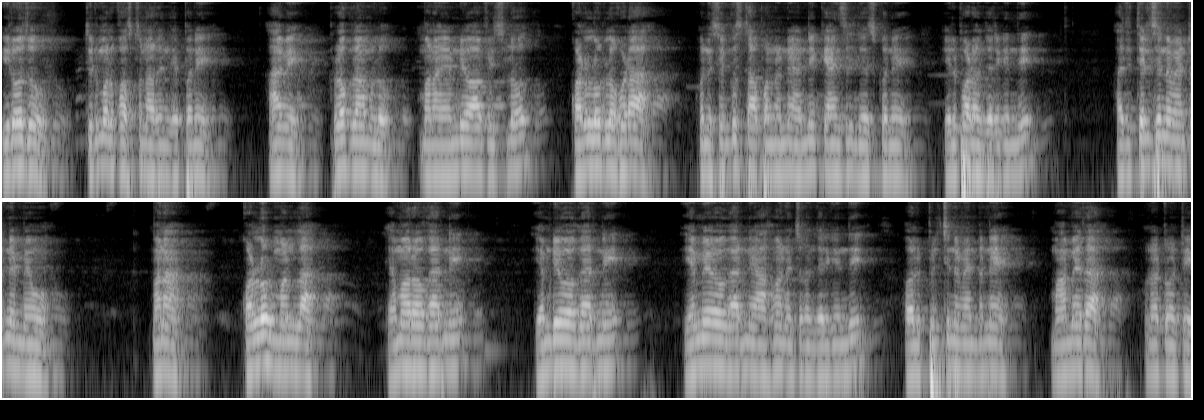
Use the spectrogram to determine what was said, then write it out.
ఈరోజు తిరుమలకు వస్తున్నారని చెప్పని ఆమె ప్రోగ్రాంలు మన ఎండి ఆఫీస్లో కొడలూరులో కూడా కొన్ని శంకుస్థాపనలన్నీ అన్నీ క్యాన్సిల్ చేసుకొని వెళ్ళిపోవడం జరిగింది. అది తెలిసిన వెంటనే మేము మన కొల్లూరు మండల ఎంఆర్ఓ గారిని ఎండిఓ గారిని ఎంఏఓ గారిని ఆహ్వానించడం జరిగింది. వాళ్ళు పిలిచిన వెంటనే మా మీద ఉన్నటువంటి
